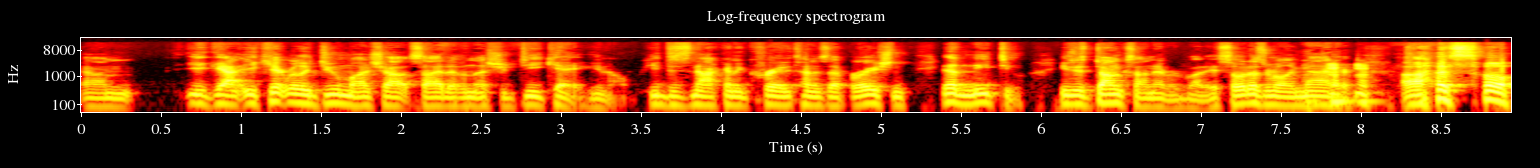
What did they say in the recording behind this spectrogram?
um, you got you can't really do much outside of unless you're DK. You know, he's just not going to create a ton of separation. He doesn't need to. He just dunks on everybody, so it doesn't really matter. uh, so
